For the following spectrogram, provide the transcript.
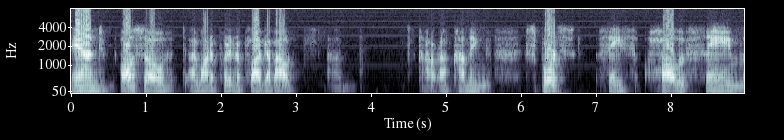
And also, I want to put in a plug about um, our upcoming Sports Faith Hall of Fame.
